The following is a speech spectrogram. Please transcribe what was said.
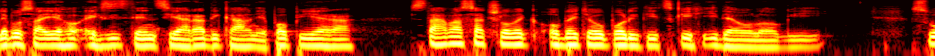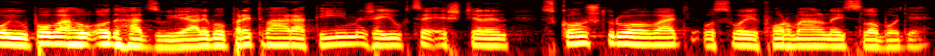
lebo sa jeho existencia radikálne popiera, stáva sa človek obeťou politických ideológií. Svoju povahu odhadzuje alebo pretvára tým, že ju chce ešte len skonštruovať o svojej formálnej slobode.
